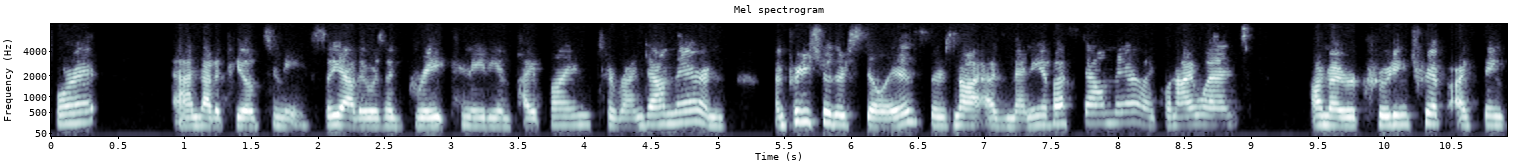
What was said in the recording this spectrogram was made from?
for it. And that appealed to me. So, yeah, there was a great Canadian pipeline to run down there. And I'm pretty sure there still is. There's not as many of us down there. Like when I went on my recruiting trip, I think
